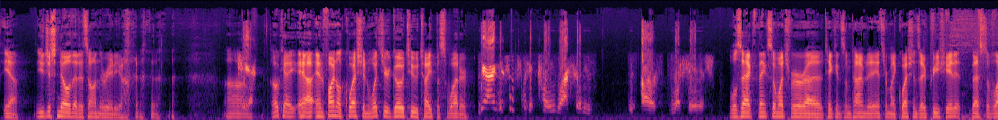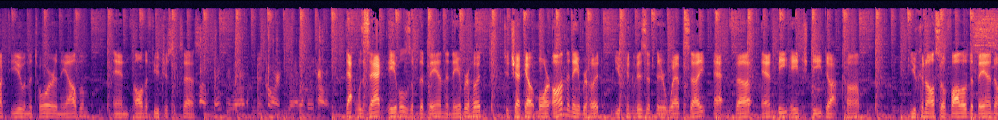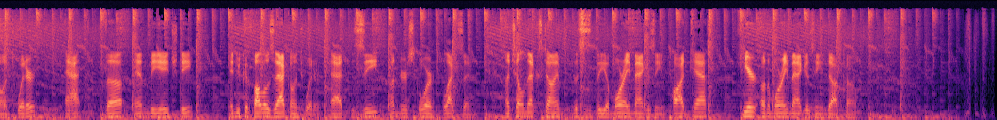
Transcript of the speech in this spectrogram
Yeah, you just know that it's on the radio. um, Yeah. Okay. Uh, and final question: What's your go-to type of sweater? Yeah, I guess it's like a plain black hoodie are my favorite. Well, Zach, thanks so much for uh, taking some time to answer my questions. I appreciate it. Best of luck to you in the tour and the album, and all the future success. Oh, thank you, man. Of course, man. Anytime. That was Zach Abels of the band The Neighbourhood. To check out more on The Neighbourhood, you can visit their website at thenbhd.com. You can also follow the band on Twitter at the NBHD, and you can follow Zach on Twitter at Z underscore flexing. Until next time, this is the Amore Magazine podcast here on AmoreMagazine.com.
